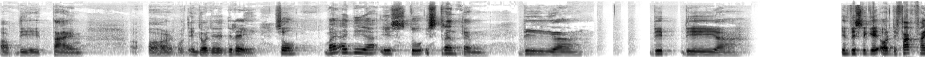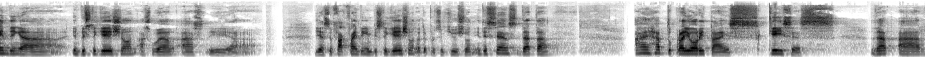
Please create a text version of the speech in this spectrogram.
of the time or of the inordinate delay. So my idea is to strengthen the uh, the the uh, investigate or the fact-finding uh, investigation as well as the uh, yes the fact-finding investigation or the prosecution in the sense that uh, I have to prioritize cases that are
